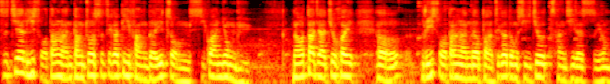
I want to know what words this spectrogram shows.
直接理所当然当做是这个地方的一种习惯用语，然后大家就会呃理所当然的把这个东西就长期的使用。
